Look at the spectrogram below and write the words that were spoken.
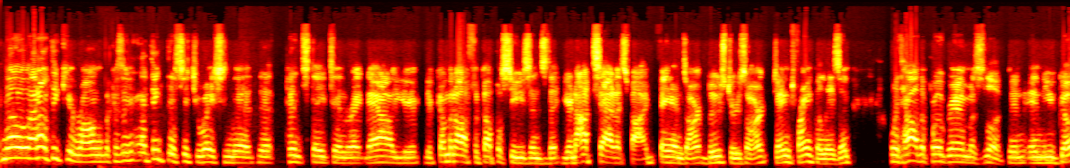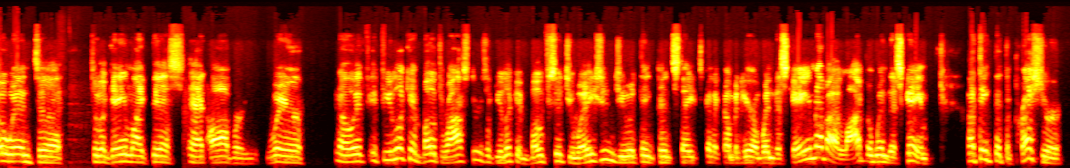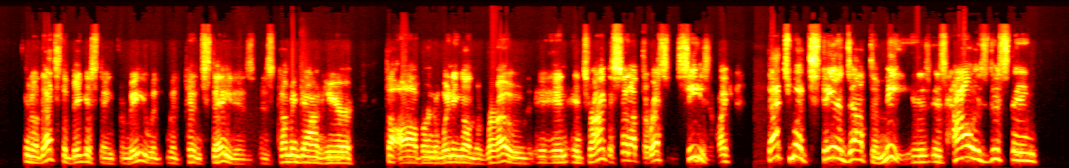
No, I don't think you're wrong because I I think the situation that, that Penn State's in right now, you're you're coming off a couple seasons that you're not satisfied. Fans aren't, boosters aren't, James Franklin isn't, with how the program has looked. And and you go into to a game like this at Auburn where you know, if, if you look at both rosters, if you look at both situations, you would think Penn State's going to come in here and win this game, not by a lot, but win this game. I think that the pressure you know that's the biggest thing for me with with Penn State is is coming down here to Auburn, winning on the road, and and trying to set up the rest of the season. Like that's what stands out to me is is how is this thing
